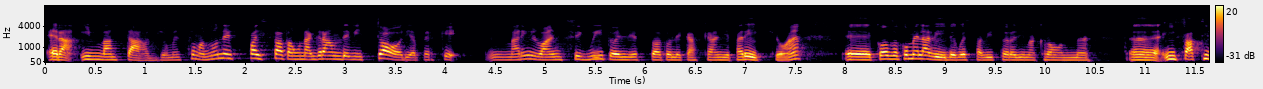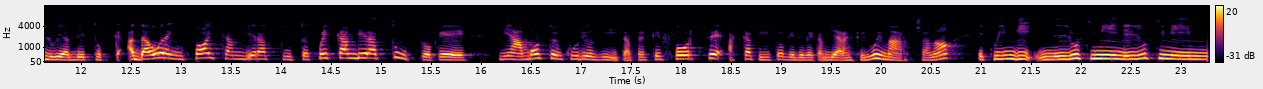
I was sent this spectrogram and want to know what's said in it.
era in vantaggio, ma insomma non è poi stata una grande vittoria perché Marine lo ha inseguito e gli è stato le calcagne parecchio. Eh? Eh, cosa, come la vede questa vittoria di Macron? Eh, infatti lui ha detto da ora in poi cambierà tutto, è quel cambierà tutto che mi ha molto incuriosita perché forse ha capito che deve cambiare anche lui marcia, no? E quindi negli ultimi, negli ultimi mm,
